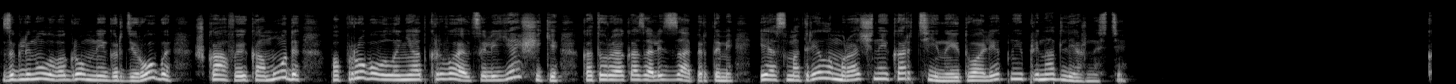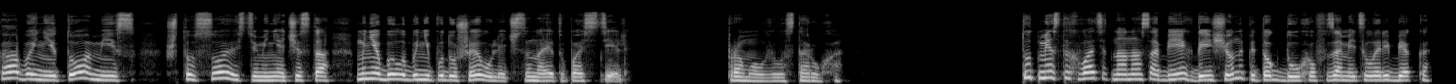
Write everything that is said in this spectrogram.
заглянула в огромные гардеробы, шкафы и комоды, попробовала, не открываются ли ящики, которые оказались запертыми, и осмотрела мрачные картины и туалетные принадлежности. «Кабы не то, мисс, что совесть у меня чиста, мне было бы не по душе улечься на эту постель», — промолвила старуха. «Тут места хватит на нас обеих, да еще на пяток духов», — заметила Ребекка.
